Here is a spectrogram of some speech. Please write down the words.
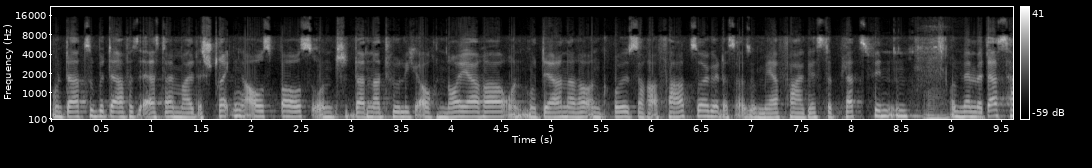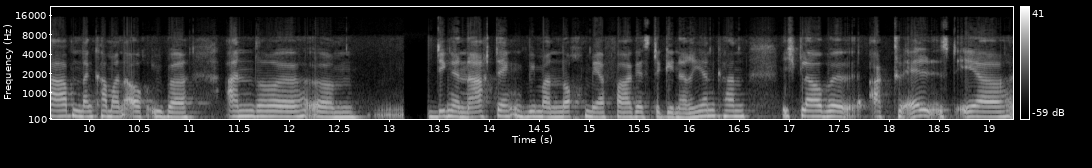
und dazu bedarf es erst einmal des Streckenausbaus und dann natürlich auch neuerer und modernerer und größerer Fahrzeuge, dass also mehr Fahrgäste Platz finden. Mhm. Und wenn wir das haben, dann kann man auch über andere ähm, Dinge nachdenken, wie man noch mehr Fahrgäste generieren kann. Ich glaube, aktuell ist eher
